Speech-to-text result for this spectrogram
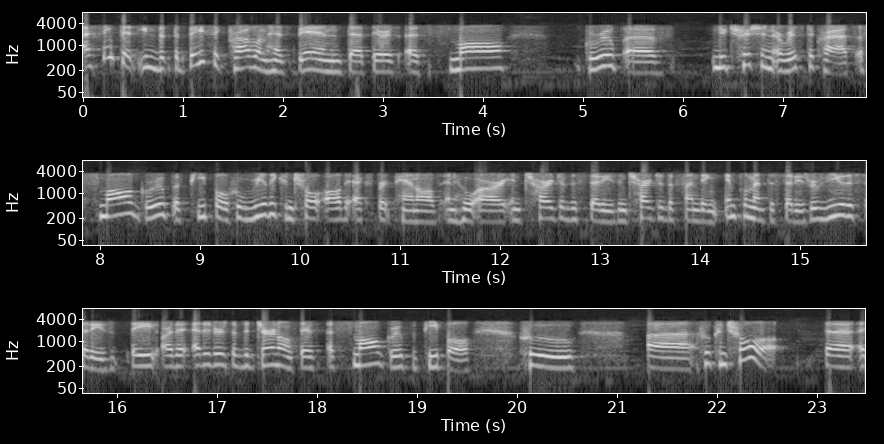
I think that you know, the, the basic problem has been that there's a small group of nutrition aristocrats, a small group of people who really control all the expert panels and who are in charge of the studies, in charge of the funding, implement the studies, review the studies. They are the editors of the journals. There's a small group of people who uh, who control the uh,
